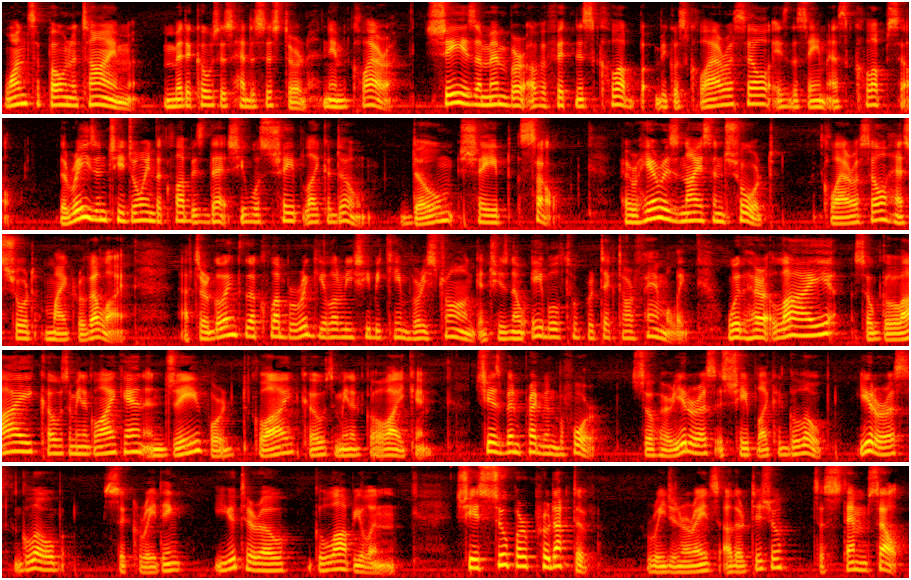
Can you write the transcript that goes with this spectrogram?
Once upon a time, Medicosis had a sister named Clara. She is a member of a fitness club because Clara cell is the same as club cell. The reason she joined the club is that she was shaped like a dome. Dome shaped cell. Her hair is nice and short. Clara cell has short microvilli. After going to the club regularly, she became very strong and she is now able to protect our family. With her Li, so glycosaminoglycan, and G for glycosaminoglycan. She has been pregnant before, so her uterus is shaped like a globe. Uterus, globe, secreting uteroglobulin. She is super productive, regenerates other tissue, it's a stem cell.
